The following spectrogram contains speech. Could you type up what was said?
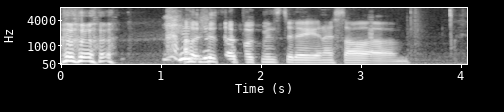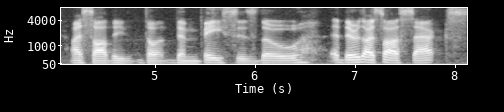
I was just at Bookman's today, and I saw um, I saw the, the them basses though. And there, I saw a sax.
